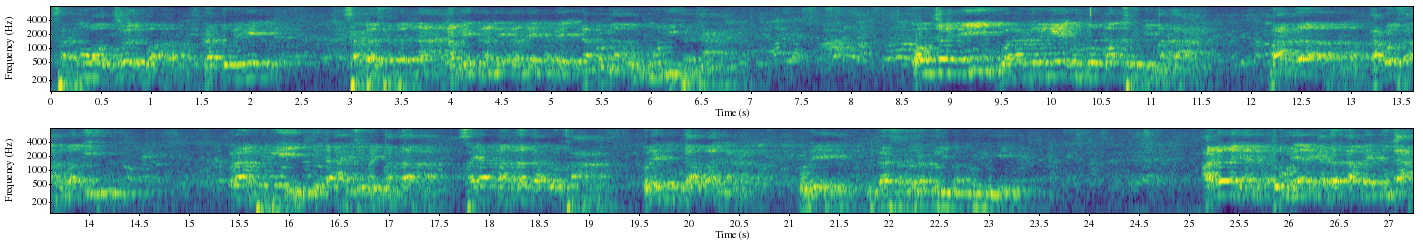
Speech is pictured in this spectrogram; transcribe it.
satu voucher 200 ringgit siapa-siapa nak ambil, ambil, ambil, ambil tak pernah untuk ini saja voucher ini 200 ringgit untuk buat cermin mata mata kalau satu bagi kedai cermin mata. Saya mata tak rosak boleh buka awal boleh. Buka 150 ringgit. Ada yang kemudian kata tak boleh tukar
